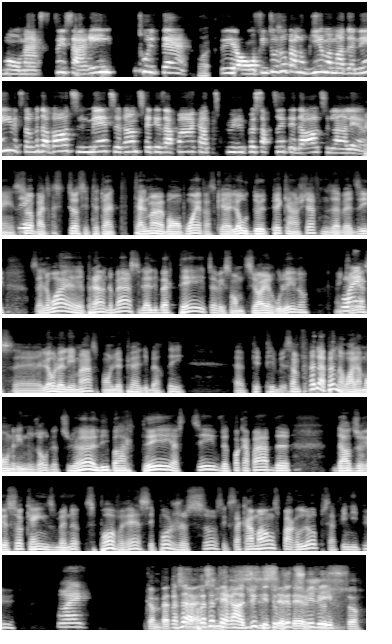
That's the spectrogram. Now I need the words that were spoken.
mon masque, tu sais, ça arrive tout le temps. Ouais. On finit toujours par l'oublier à un moment donné. Mais tu t'en d'abord, tu le mets, tu rentres, tu fais tes affaires. Quand tu peux, peux sortir, tu es dehors, tu l'enlèves. Sais. ça, Patricia, c'était un- tellement un bon point parce que l'autre deux de pique en chef nous avait dit C'est ouais, prendre le masque, c'est la liberté, avec son petit air roulé. Là, Ouais. Chris, euh, là, on a les masques, on l'a plus à la liberté. Euh, puis- puis ça me fait de la peine d'avoir la monderie de nous autres là-dessus. Ah, liberté, asti, vous n'êtes pas capable de d'endurer ça 15 minutes. C'est pas vrai, c'est pas juste ça. C'est que ça commence par là, puis ça finit plus. Ouais. comme Après Patricia ça- après ça, t'es rendu que t'es obligé de suivre les- ça.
